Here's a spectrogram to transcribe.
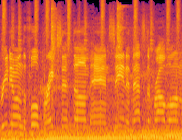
redoing the full brake system and seeing if that's the problem.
